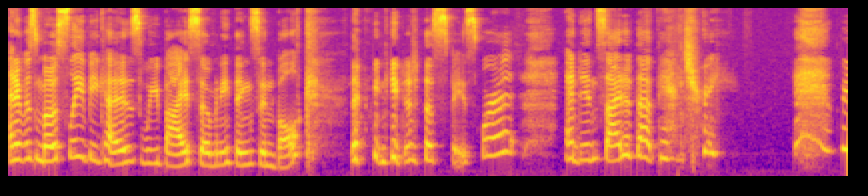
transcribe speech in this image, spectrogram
And it was mostly because we buy so many things in bulk that we needed a space for it. And inside of that pantry, we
